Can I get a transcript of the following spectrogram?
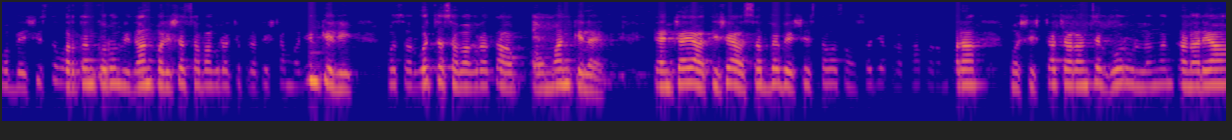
व बेशिस्त वर्तन करून विधान परिषद सभागृहाची प्रतिष्ठा मलिन केली व सर्वोच्च सभागृहाचा अवमान केलाय. त्यांच्या या अतिशय असभ्य बेशिस्त व संसदीय प्रथा परंपरा व शिष्टाचारांचे घोर उल्लंघन करणाऱ्या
